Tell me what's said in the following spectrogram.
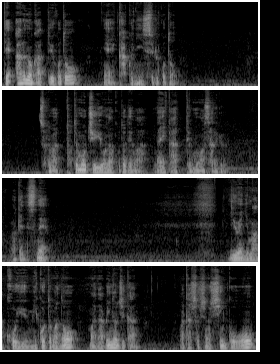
であるのかということを、え確認することそれはとても重要なことではないかって思わされるわけですね。故にまあこういう御言葉の学びの時間私たちの信仰を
